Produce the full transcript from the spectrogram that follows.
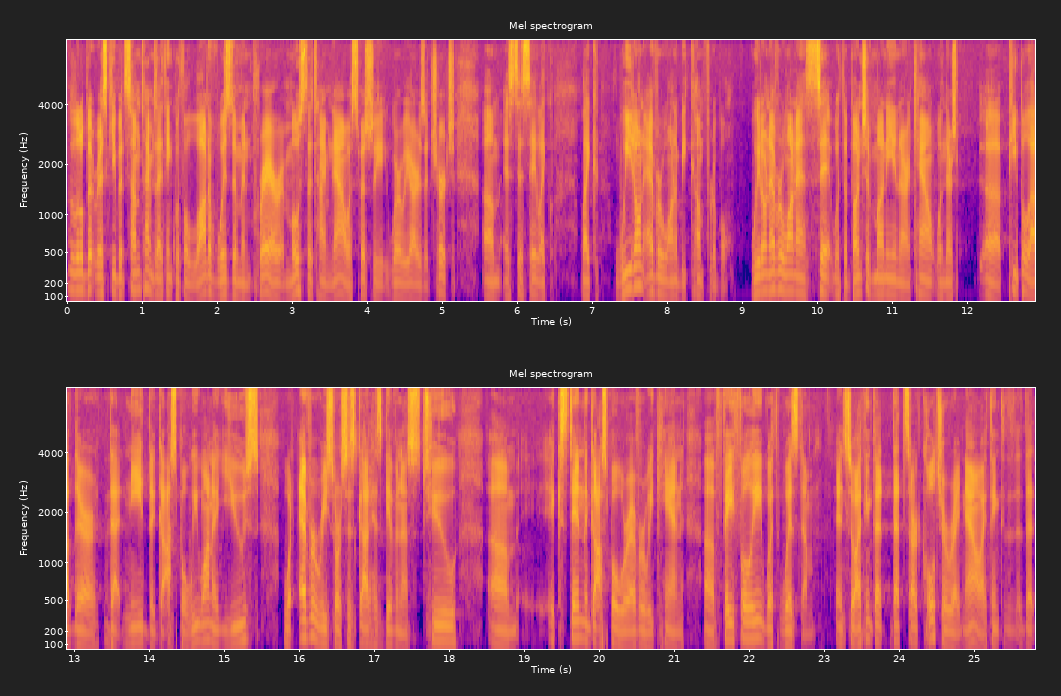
a little bit risky, but sometimes I think with a lot of wisdom and prayer, and most of the time now, especially where we are as a church, um, is to say like like we don't ever want to be comfortable. We don't ever want to sit with a bunch of money in our account when there's uh, people out there that need the gospel. We want to use whatever resources God has given us to um, extend the gospel wherever we can, uh, faithfully with wisdom. And so I think that that's our culture right now. I think that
